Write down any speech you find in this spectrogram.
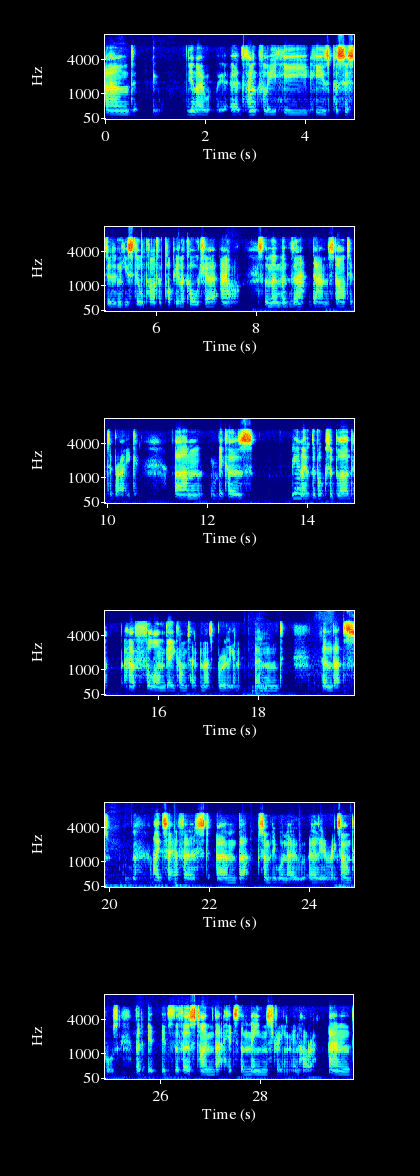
and you know, uh, thankfully he he's persisted and he's still part of popular culture. Now, it's the moment that dam started to break, um, because you know the books of blood have full-on gay content, and that's brilliant, and and that's I'd say a first, um, but somebody will know earlier examples. But it, it's the first time that hits the mainstream in horror, and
